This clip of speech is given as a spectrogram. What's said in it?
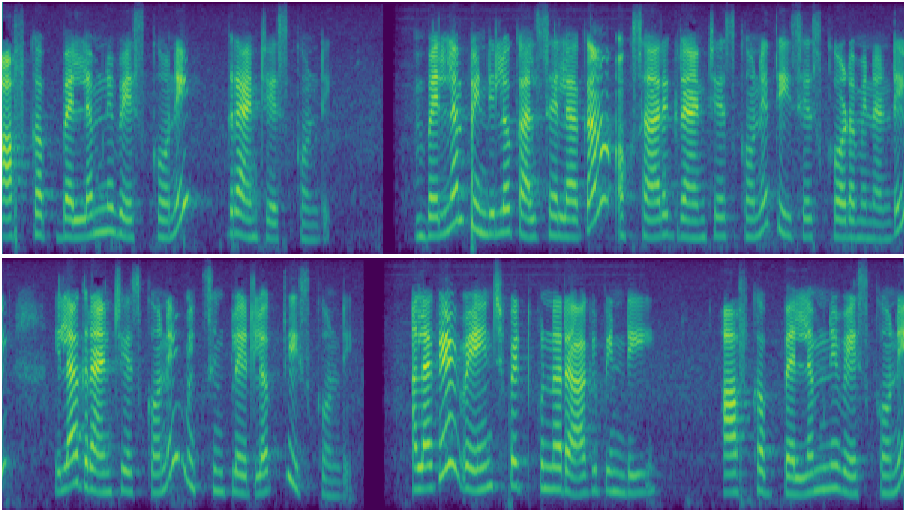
హాఫ్ కప్ బెల్లంని వేసుకొని గ్రైండ్ చేసుకోండి. బెల్లం పిండిలో కలిసేలాగా ఒకసారి గ్రైండ్ చేసుకొని తీసేసుకోవడమేనండి. ఇలా గ్రైండ్ చేసుకొని మిక్సింగ్ ప్లేట్లోకి తీసుకోండి. అలాగే వేయించి పెట్టుకున్న రాగి పిండి హాఫ్ కప్ బెల్లంని వేసుకొని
